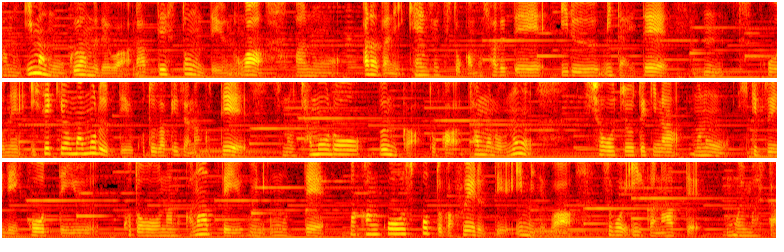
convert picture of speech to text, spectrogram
あの今もグアムではラッテストーンっていうのがあの新たに建設とかもされているみたいで、うんこうね、遺跡を守るっていうことだけじゃなくてそのチャモロ文化とかチャモロの象徴的なものを引き継いでいこうっていうことなのかなっていうふうに思って、まあ、観光スポットが増えるっていう意味ではすごいいいかなって思いました。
